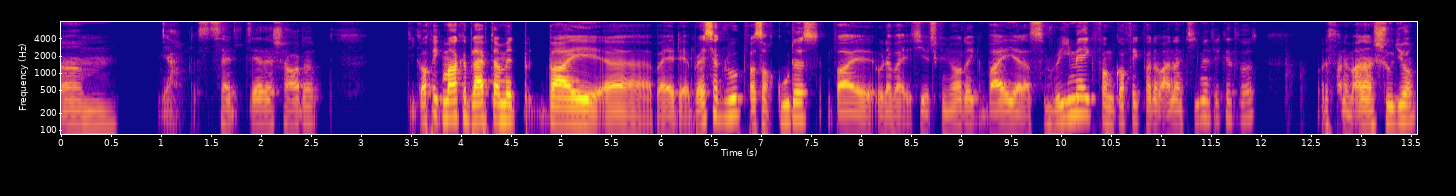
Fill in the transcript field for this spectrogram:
Ähm, ja, das ist halt sehr, sehr schade. Die Gothic-Marke bleibt damit bei, äh, bei der Embracer Group, was auch gut ist, weil, oder bei THQ Nordic, weil ja das Remake von Gothic von einem anderen Team entwickelt wird. Oder von einem anderen Studio.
